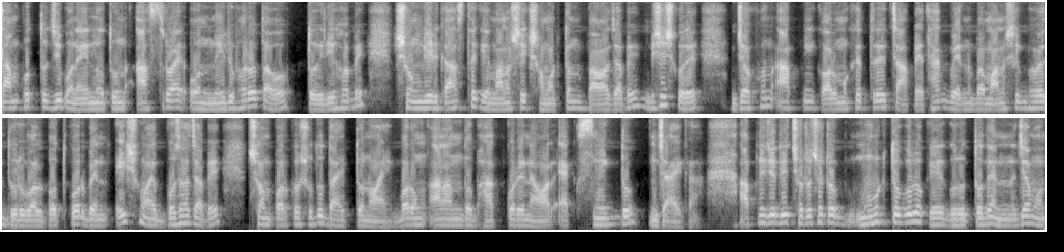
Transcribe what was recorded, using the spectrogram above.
দাম্পত্য জীবনে নতুন আশ্রয় ও নির্ভরতাও তৈরি হবে। সঙ্গীর কাছ থেকে মানসিক সমর্থন পাওয়া যাবে। বিশেষ করে যখন আপনি কর্মক্ষেত্রে চাপে থাকবেন বা মানসিকভাবে দুর্বল বোধ করবেন, এই সময় বোঝা যাবে সম্পর্ক শুধু দায়িত্ব নয়, বরং আনন্দ ভাগ করে নেওয়ার এক স্নিগ্ধ জায়গা। আপনি যদি ছোট ছোট মুহূর্তগুলোকে গুরুত্ব দেন, যেমন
